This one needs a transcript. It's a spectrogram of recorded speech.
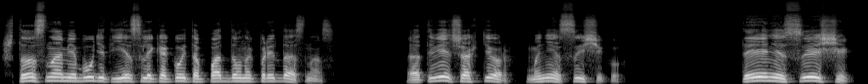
Что с нами будет, если какой-то подонок предаст нас? Ответь, шахтер, мне, сыщику. Ты не сыщик.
